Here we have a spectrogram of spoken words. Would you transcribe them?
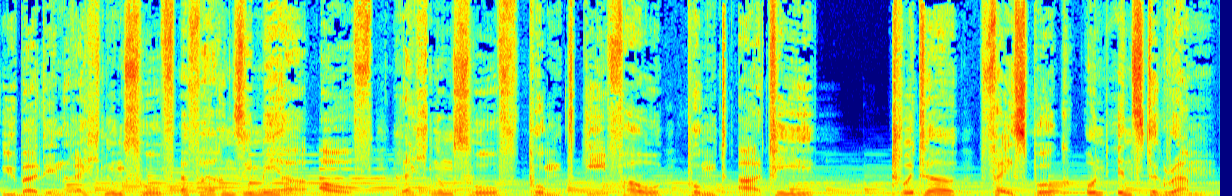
Über den Rechnungshof erfahren Sie mehr auf rechnungshof.gv.at, Twitter, Facebook und Instagram.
